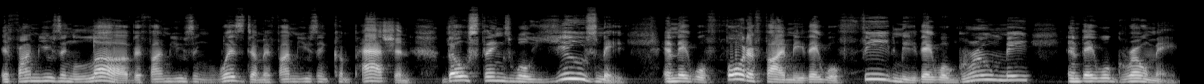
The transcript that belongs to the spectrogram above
If I'm using love, if I'm using wisdom, if I'm using compassion, those things will use me and they will fortify me. They will feed me. They will groom me and they will grow me.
